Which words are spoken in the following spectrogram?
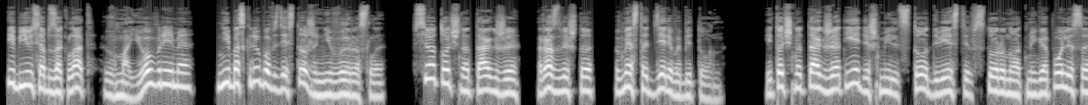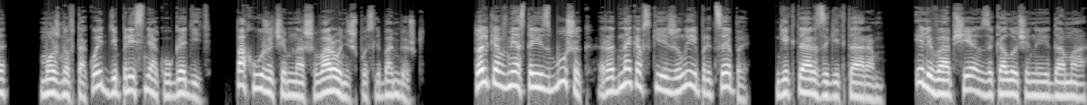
И бьюсь об заклад, в мое время небоскребов здесь тоже не выросло. Все точно так же, разве что вместо дерева бетон. И точно так же отъедешь миль сто-двести в сторону от мегаполиса, можно в такой депресняк угодить, похуже, чем наш Воронеж после бомбежки. Только вместо избушек роднековские жилые прицепы, гектар за гектаром, или вообще заколоченные дома.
